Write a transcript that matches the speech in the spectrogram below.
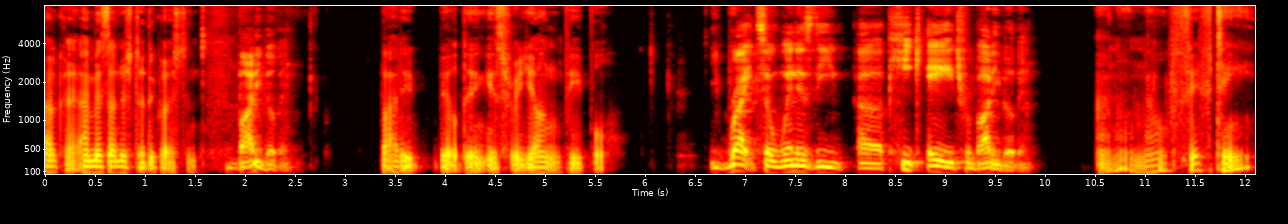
Okay, I misunderstood the question. Bodybuilding. Bodybuilding is for young people. Right. So when is the uh, peak age for bodybuilding? I don't know, fifteen.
